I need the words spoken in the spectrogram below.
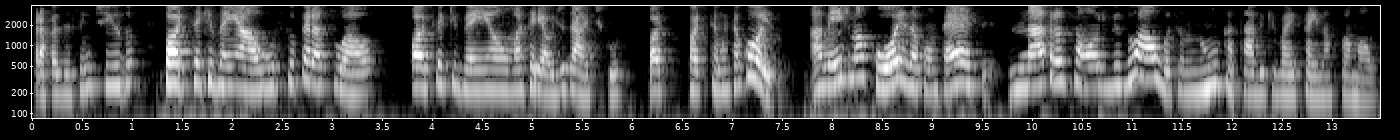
para fazer sentido. Pode ser que venha algo super atual, pode ser que venha um material didático, pode, pode ser muita coisa. A mesma coisa acontece na tradução audiovisual, você nunca sabe o que vai cair na sua mão.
